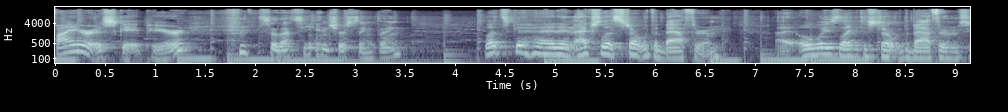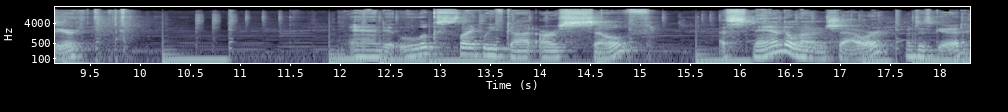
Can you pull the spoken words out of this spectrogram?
fire escape here. so that's the interesting thing. Let's go ahead and actually let's start with the bathroom. I always like to start with the bathrooms here. And it looks like we've got ourselves a standalone shower, which is good.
